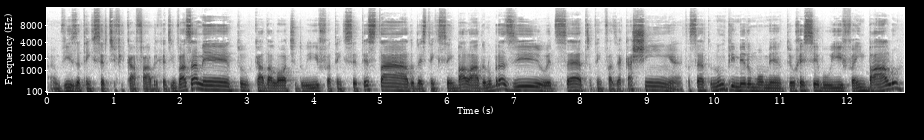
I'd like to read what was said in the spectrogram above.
a Anvisa tem que certificar a fábrica de envasamento, cada lote do IFA tem que ser testado, daí tem que ser embalado no Brasil, etc. Tem que fazer a caixinha, tá certo? Num primeiro momento eu recebo o IFA embalo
